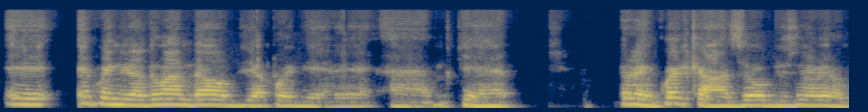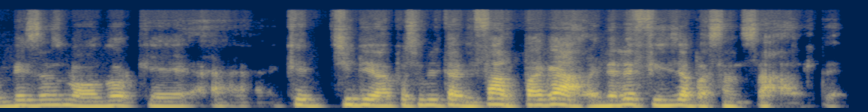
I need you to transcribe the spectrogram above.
e, e quindi la domanda ovvia poi viene eh, che è però in quel caso bisogna avere un business model che, eh, che ci dia la possibilità di far pagare delle fees abbastanza alte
